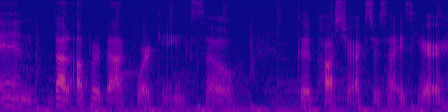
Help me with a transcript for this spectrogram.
and that upper back working. So good posture exercise here.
